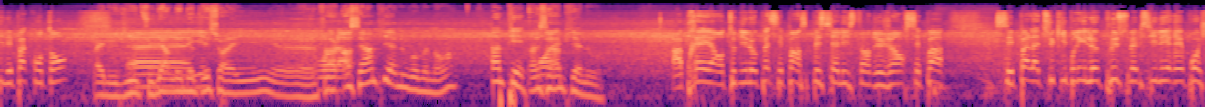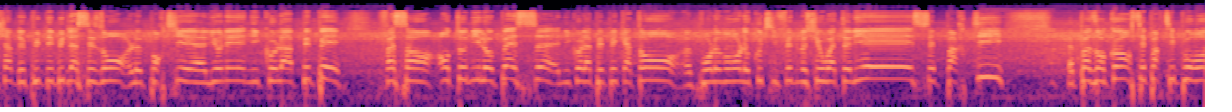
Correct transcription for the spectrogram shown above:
il n'est pas content. Il lui dit Euh, tu gardes les deux il- pieds sur la ligne. euh, Voilà. ah, c'est un pied à nouveau maintenant. hein. Un pied. Ah, c'est Ouais. un pied à nouveau. Après, Anthony Lopez, c'est pas un spécialiste hein, du genre. C'est pas, pas là-dessus qu'il brille le plus, même s'il est irréprochable depuis le début de la saison. Le portier euh, lyonnais Nicolas Pepe face à Anthony Lopez. Nicolas Pepe qui attend euh, pour le moment le coup de sifflet de Monsieur Wattelier. C'est parti. Euh, Pas encore. C'est parti pour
